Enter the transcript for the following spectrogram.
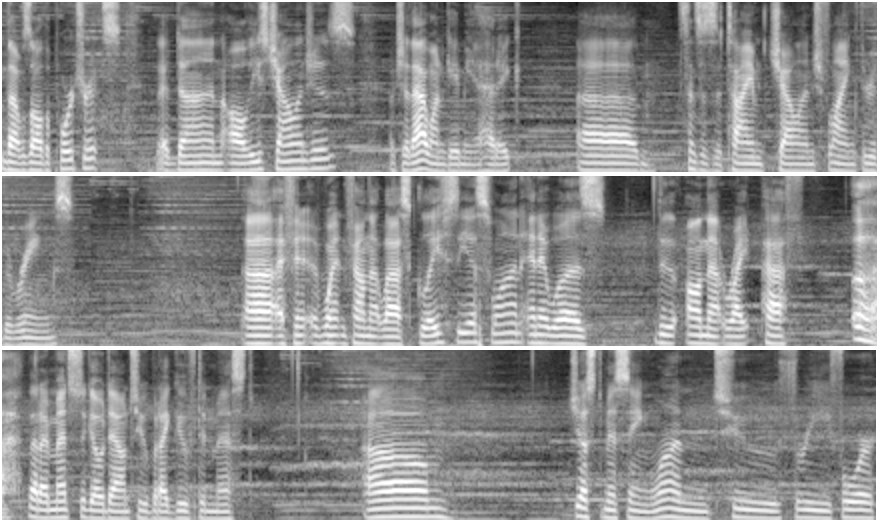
That was all the portraits. They've done all these challenges, which that one gave me a headache. Um, since it's a timed challenge flying through the rings. Uh, I went and found that last Glacius one, and it was the on that right path ugh, that I meant to go down to, but I goofed and missed. Um, just missing one, two, three, four,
